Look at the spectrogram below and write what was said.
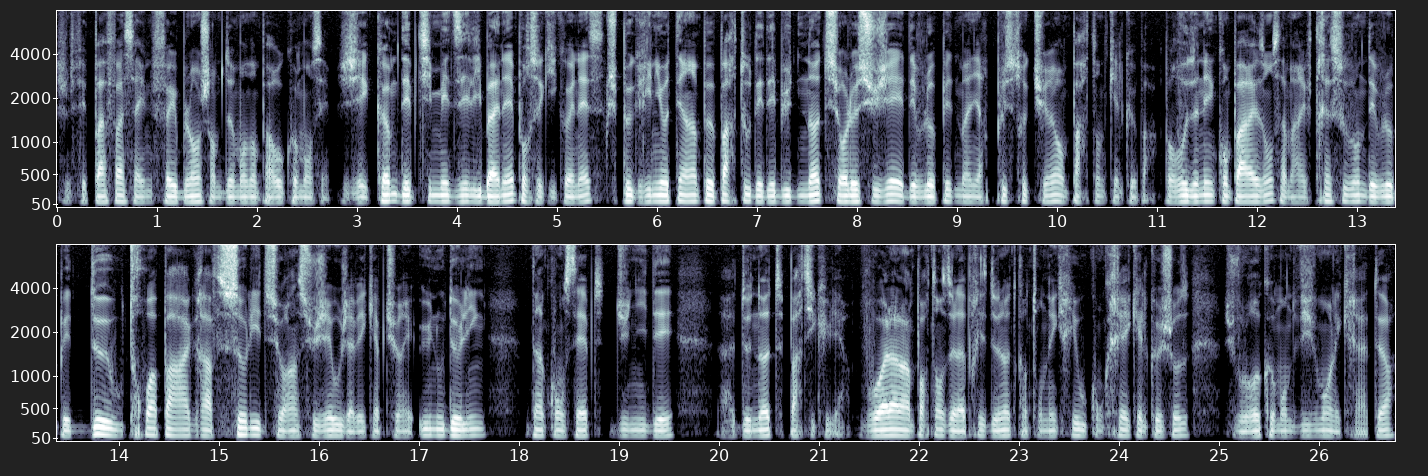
je ne fais pas face à une feuille blanche en me demandant par où commencer. J'ai comme des petits mezzés libanais pour ceux qui connaissent. Je peux grignoter un peu partout des débuts de notes sur le sujet et développer de manière plus structurée en partant de quelque part. Pour vous donner une comparaison, ça m'arrive très souvent de développer deux ou trois paragraphes solides sur un sujet où j'avais capturé une ou deux lignes d'un concept, d'une idée, de notes particulières. Voilà l'importance de la prise de notes quand on écrit ou qu'on crée quelque chose. Je vous le recommande vivement les créateurs.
